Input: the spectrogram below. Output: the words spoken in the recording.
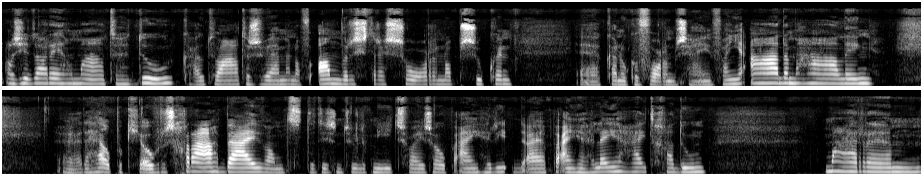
Als je dat regelmatig doet, koud water zwemmen of andere stressoren opzoeken, uh, kan ook een vorm zijn van je ademhaling. Uh, daar help ik je overigens graag bij, want dat is natuurlijk niet iets waar je zo op eigen, op eigen gelegenheid gaat doen. Maar um,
